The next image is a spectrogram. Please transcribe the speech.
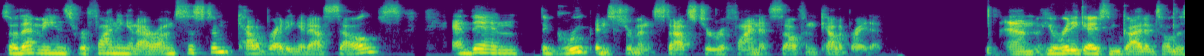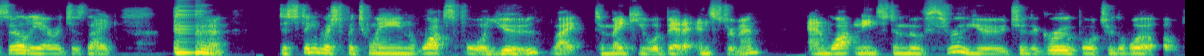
So that means refining in our own system, calibrating it ourselves, and then the group instrument starts to refine itself and calibrate it. And he already gave some guidance on this earlier, which is like distinguish between what's for you, like to make you a better instrument, and what needs to move through you to the group or to the world.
